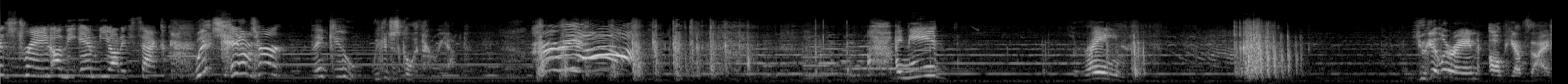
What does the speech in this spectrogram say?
Inordinate strain on the amniotic sac. Which can hurt. Thank you. We could just go with hurry up. Hurry up! I need Lorraine. You get Lorraine, I'll pee outside.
